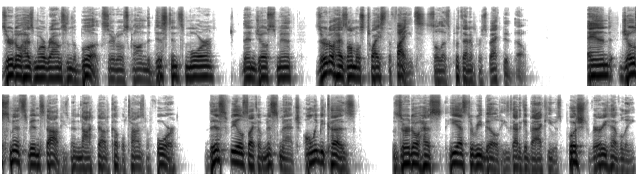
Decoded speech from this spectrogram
Zurdo has more rounds in the book. Zurdo's gone the distance more than Joe Smith. Zurdo has almost twice the fights. So let's put that in perspective, though. And Joe Smith's been stopped. He's been knocked out a couple times before. This feels like a mismatch only because Zurdo has he has to rebuild. He's got to get back. He was pushed very heavily.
